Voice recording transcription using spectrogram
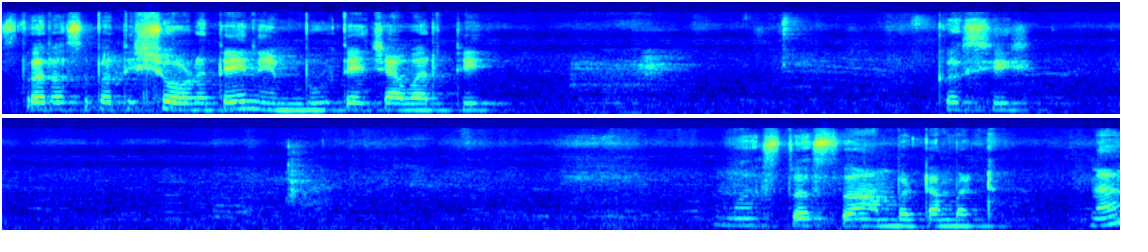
सरस्वती सोडते निंबू त्याच्यावरती. कशी? मस्त असं आंबट आंबट ना?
